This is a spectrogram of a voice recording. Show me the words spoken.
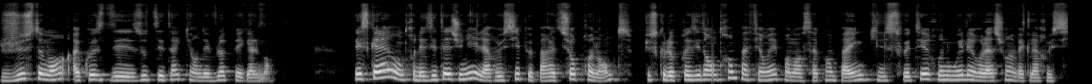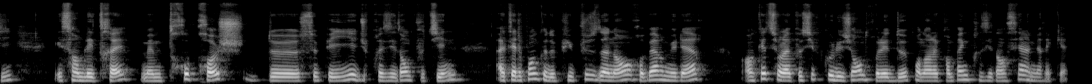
justement à cause des autres États qui en développent également. L'escalade entre les États-Unis et la Russie peut paraître surprenante, puisque le président Trump affirmait pendant sa campagne qu'il souhaitait renouer les relations avec la Russie et semblait très, même trop proche de ce pays et du président Poutine, à tel point que depuis plus d'un an, Robert Mueller enquête sur la possible collusion entre les deux pendant la campagne présidentielle américaine.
